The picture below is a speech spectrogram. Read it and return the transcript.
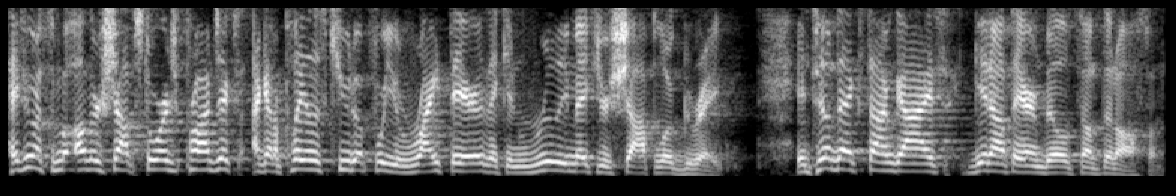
Hey, if you want some other shop storage projects, I got a playlist queued up for you right there that can really make your shop look great. Until next time, guys, get out there and build something awesome.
